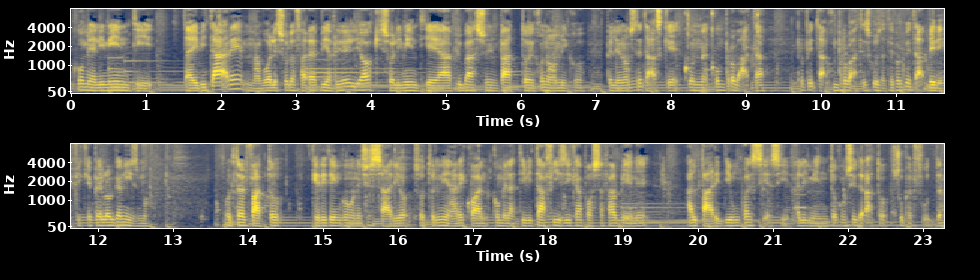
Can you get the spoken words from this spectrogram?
come alimenti da evitare, ma vuole solo farvi aprire gli occhi su alimenti a più basso impatto economico per le nostre tasche con proprietà, comprovate scusate, proprietà benefiche per l'organismo. Oltre al fatto che ritengo necessario sottolineare qua, come l'attività fisica possa far bene al pari di un qualsiasi alimento considerato superfood.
